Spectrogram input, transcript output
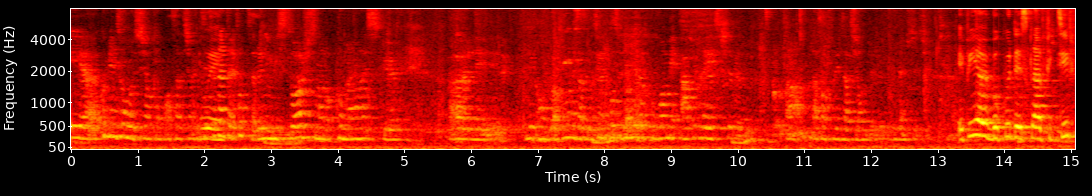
et euh, combien ils ont reçu en compensation. C'est Oui. très intéressant parce que ça donne une histoire justement de comment est-ce que euh, les, les grands blocs, comment ils avaient aussi une procédure de pouvoir, mais après la centralisation de, de l'industrie. Et puis il y a eu beaucoup d'esclaves fictifs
